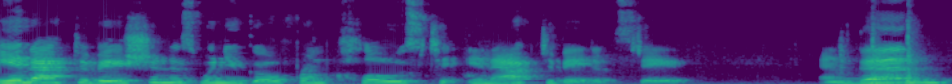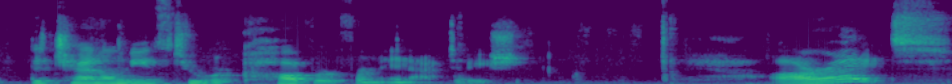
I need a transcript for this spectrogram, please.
Inactivation is when you go from closed to inactivated state. And then the channel needs to recover from inactivation. All right.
